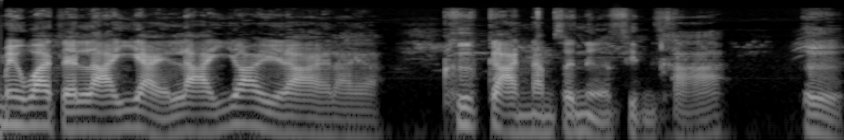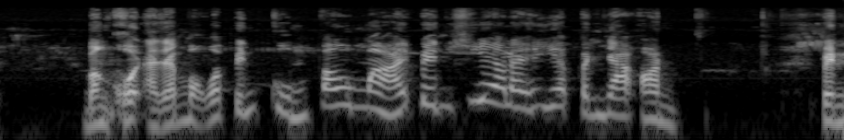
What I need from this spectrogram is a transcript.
ไม่ว่าจะรายใหญ่รายย่อยรายอะไรอะ คือการนำเสนอสินค้า เออ บางคนอาจจะบอกว่าเป็นกลุ่มเป้าหมายเป็นเฮียอะไรเฮียปัญญาอ่อน เป็น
